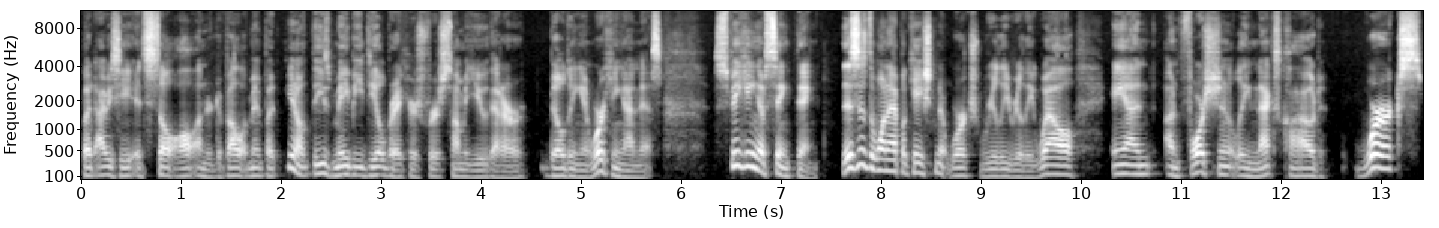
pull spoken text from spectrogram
but obviously it's still all under development. But you know, these may be deal breakers for some of you that are building and working on this. Speaking of Syncthing, this is the one application that works really, really well. And unfortunately, Nextcloud works,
